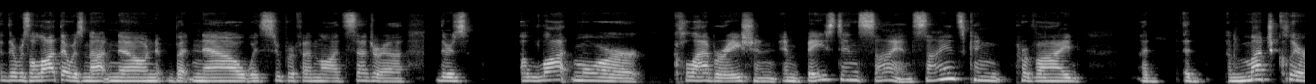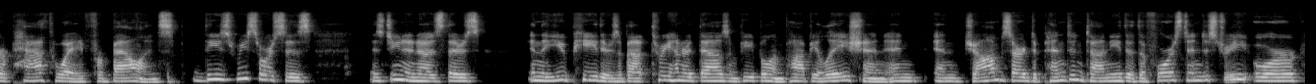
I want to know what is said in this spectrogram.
there was a lot that was not known, but now with Superfund law, et cetera, there's a lot more collaboration and based in science. Science can provide a, a, a much clearer pathway for balance. These resources, as Gina knows, there's in the UP, there's about 300,000 people in population, and, and jobs are dependent on either the forest industry or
